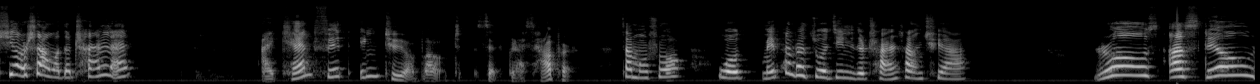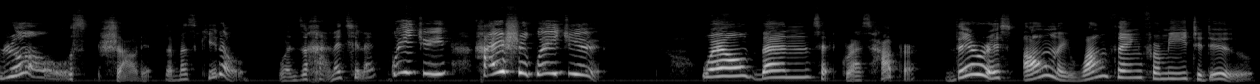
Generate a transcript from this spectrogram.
须要上我的船来。I can't fit into your boat," said Grasshopper. 蚱蜢说：“我没办法坐进你的船上去啊。” Rules are still rules," shouted the mosquito. 蚊子喊了起来：“规矩还是规矩。” Well then, said Grasshopper, there is only one thing for me to do.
